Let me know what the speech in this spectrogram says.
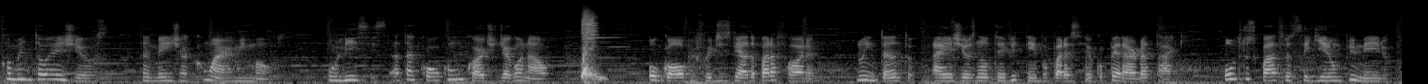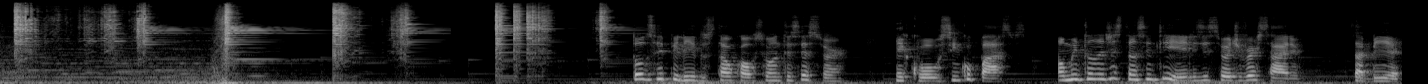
Comentou Egeus, também já com arma em mãos. Ulisses atacou com um corte diagonal. O golpe foi desviado para fora. No entanto, a Egeus não teve tempo para se recuperar do ataque. Outros quatro seguiram o primeiro, todos repelidos tal qual seu antecessor. Recuou cinco passos, aumentando a distância entre eles e seu adversário. Sabia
